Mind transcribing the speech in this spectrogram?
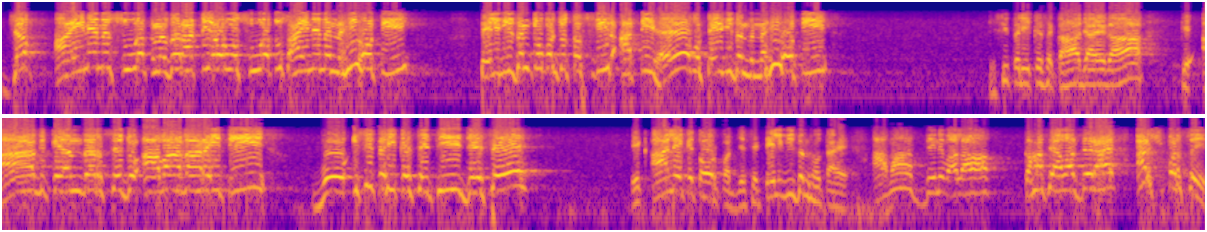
جب آئینے میں صورت نظر آتی ہے اور وہ صورت اس آئینے میں نہیں ہوتی ٹیلی ویژن کے اوپر جو تصویر آتی ہے، وہ ٹیلی ویژن میں نہیں ہوتی۔ اسی طریقے سے کہا جائے گا کہ آگ کے اندر سے جو آواز آ رہی تھی، وہ اسی طریقے سے تھی جیسے ایک آلے کے طور پر، جیسے ٹیلی ویژن ہوتا ہے۔ آواز دینے والا کہاں سے آواز دے رہا ہے؟ عرش پر سے۔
